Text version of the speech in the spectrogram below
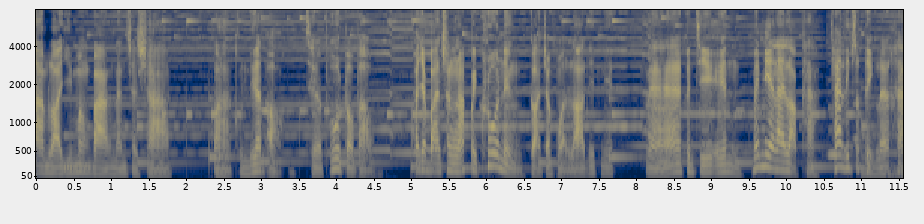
ตามรอยยิ้มบางๆ นั้นช้าๆ ปากคุณเลือดออก เธอพูดเบาๆ พยาบาลชะงักไปครู่หนึ่งก่อนจะหัวเราะนิดๆแหมคุณจีอึนไม่มีอะไรหรอกค่ะ แค่ลิปสติกแล้วค่ะ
